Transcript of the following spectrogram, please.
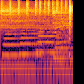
Yeah.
